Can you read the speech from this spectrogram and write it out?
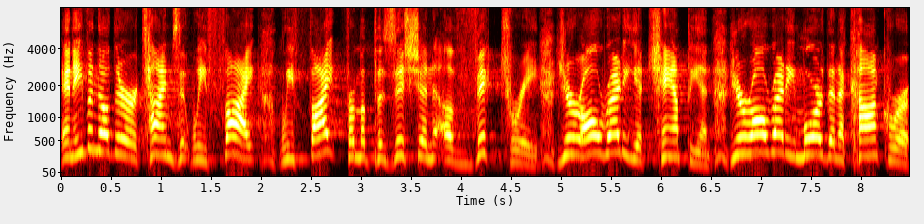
And even though there are times that we fight, we fight from a position of victory. You're already a champion. You're already more than a conqueror.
